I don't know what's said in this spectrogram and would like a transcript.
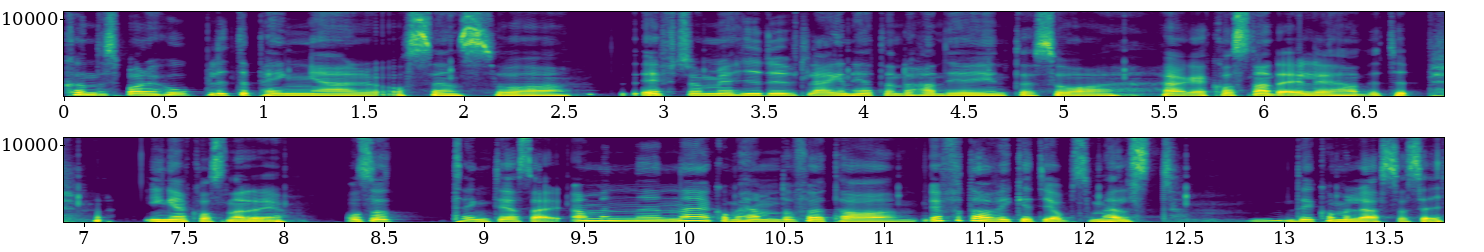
kunde spara ihop lite pengar och sen så, eftersom jag hyrde ut lägenheten, då hade jag ju inte så höga kostnader, eller jag hade typ inga kostnader. Och så tänkte jag så här, ja men eh, när jag kommer hem, då får jag ta, jag får ta vilket jobb som helst. Det kommer lösa sig.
